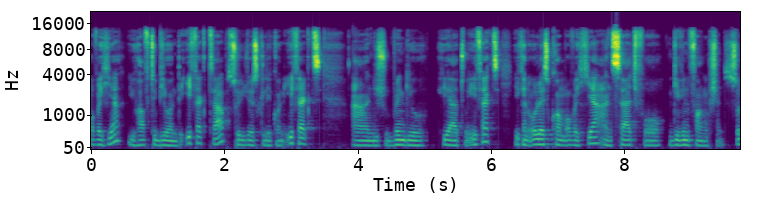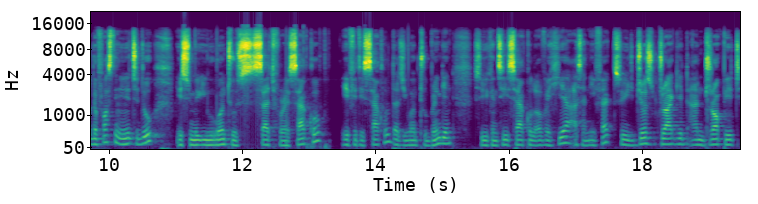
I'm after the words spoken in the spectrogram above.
over here. You have to be on the effect tab. So you just click on effects and you should bring you here to effects you can always come over here and search for given functions. So the first thing you need to do is you want to search for a circle. If it is circle that you want to bring in so you can see circle over here as an effect. So you just drag it and drop it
